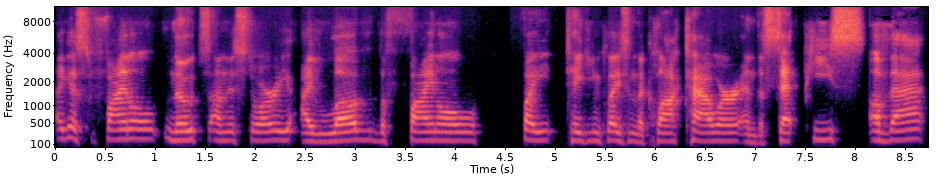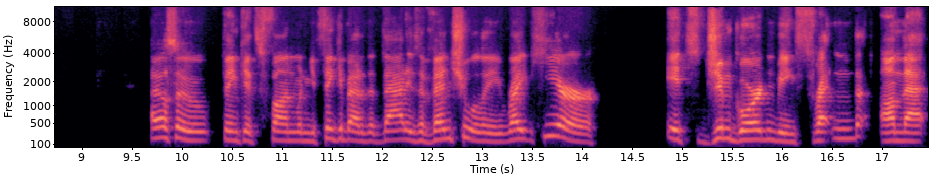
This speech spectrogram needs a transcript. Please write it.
I guess, final notes on this story. I love the final fight taking place in the clock tower and the set piece of that. I also think it's fun when you think about it that that is eventually right here. It's Jim Gordon being threatened on that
